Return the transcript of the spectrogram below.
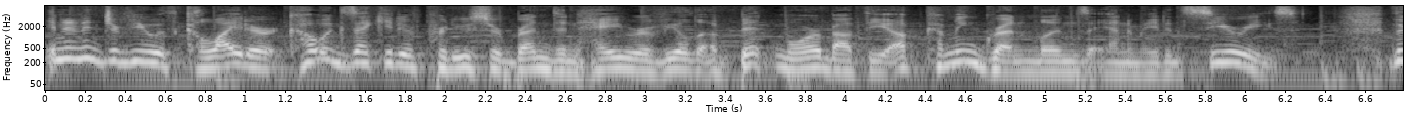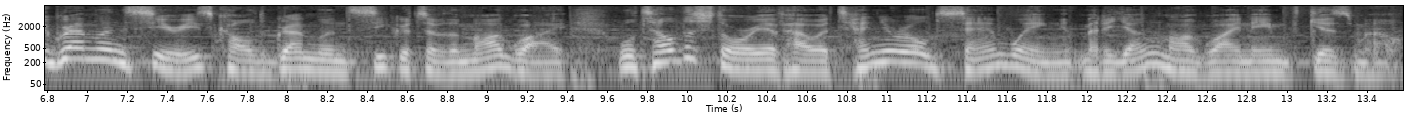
In an interview with Collider, co executive producer Brendan Hay revealed a bit more about the upcoming Gremlins animated series. The Gremlins series, called Gremlins Secrets of the Mogwai, will tell the story of how a 10 year old Sam Wing met a young Mogwai named Gizmo.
